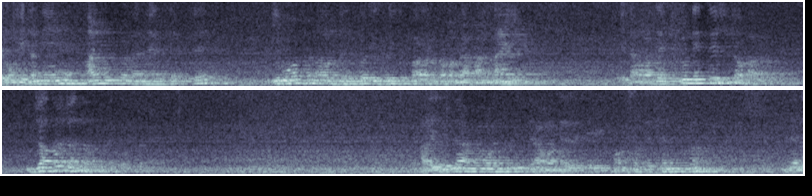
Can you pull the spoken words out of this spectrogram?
এবং এটা নিয়ে আইন প্রণয়নের ক্ষেত্রে ইমোশনাল তৈরি করার কোনো ব্যাপার নাই। এটা আমাদের সুনির্দিষ্টভাবে যথাযথভাবে করতে হবে। আর এই জন্য আমি মনে করি যে আমাদের এই কনসালটেশনগুলো যেন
